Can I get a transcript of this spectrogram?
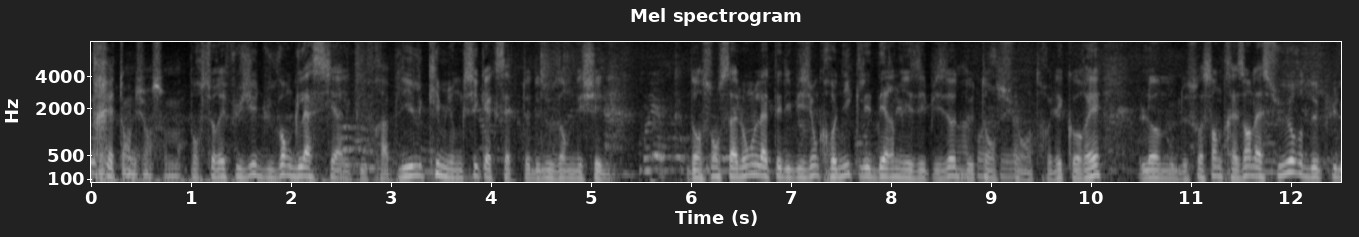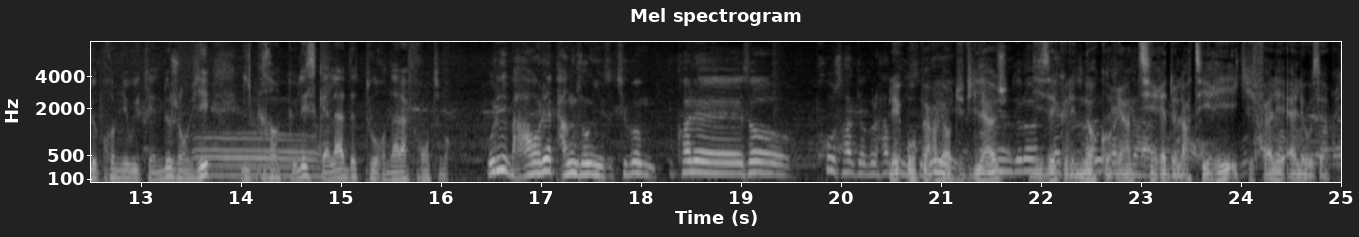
très tendue en ce moment. Pour se réfugier du vent glacial qui frappe l'île, Kim Jong-sik accepte de nous emmener chez lui. Dans son salon, la télévision chronique les derniers épisodes de tension entre les Corées. L'homme de 73 ans l'assure, depuis le premier week-end de janvier, il craint que l'escalade tourne à l'affrontement. Les haut-parleurs du village disaient que les Nord-Coréens tiraient de l'artillerie et qu'il fallait aller aux abris.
